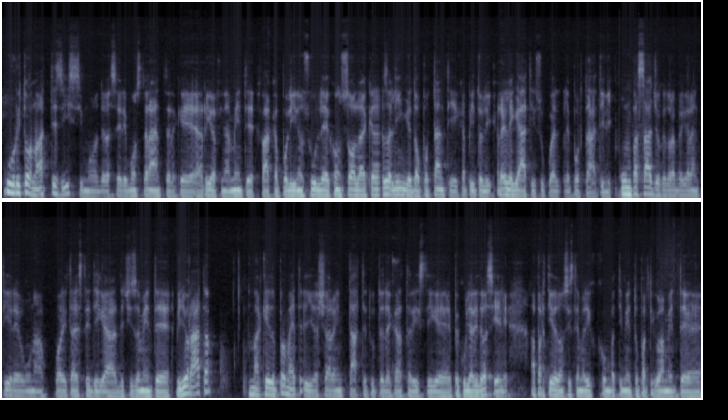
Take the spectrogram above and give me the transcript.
Un ritorno attesissimo della serie Monster Hunter che arriva finalmente, fa capolino sulle console casalinghe dopo tanti capitoli relegati su quelle portatili. Un passaggio che dovrebbe garantire una qualità estetica decisamente migliorata ma che promette di lasciare intatte tutte le caratteristiche peculiari della serie, a partire da un sistema di combattimento particolarmente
